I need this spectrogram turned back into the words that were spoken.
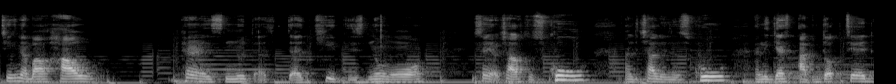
thinking about how parents know that their kid is no more. You send your child to school, and the child is in school, and he gets abducted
